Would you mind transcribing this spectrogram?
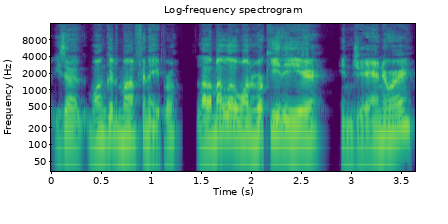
He's had one good month in April. LaMelo won rookie of the year in January.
